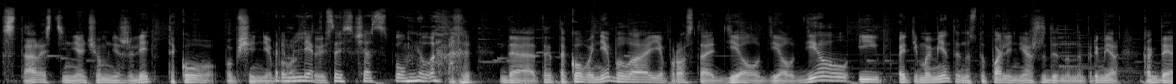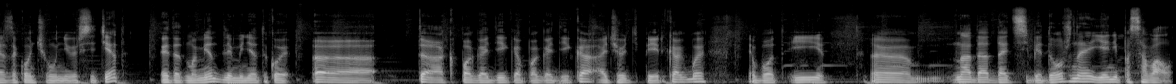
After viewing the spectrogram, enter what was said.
в старости ни о чем не жалеть. Такого вообще не Прям было. Лекцию есть, сейчас вспомнила. да, та- такого не было. Я просто делал, делал, делал. И эти моменты наступали неожиданно. Например, когда я закончил университет, этот момент для меня такой... «Э, так, погоди-ка, погоди-ка, а что теперь как бы? Вот, и э, надо отдать себе должное, я не пасовал.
